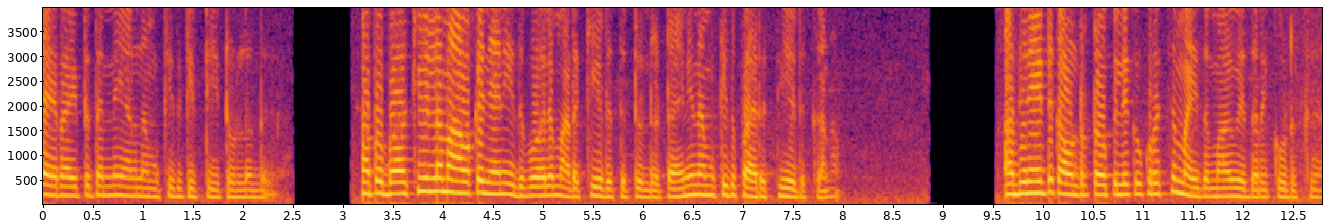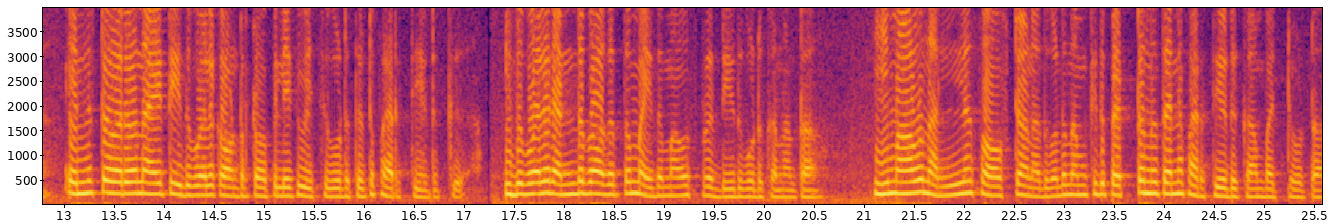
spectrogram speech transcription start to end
ലെയറായിട്ട് തന്നെയാണ് നമുക്കിത് കിട്ടിയിട്ടുള്ളത്. അപ്പോൾ ബാക്കിയുള്ള മാവൊക്കെ ഞാൻ ഇതുപോലെ മടക്കി എടുത്തിട്ടുണ്ട് കേട്ടോ ഇനി നമുക്കിത് പരത്തിയെടുക്കണം അതിനായിട്ട് കൗണ്ടർ ടോപ്പിലേക്ക് കുറച്ച് മൈദമാവ് വിതറി കൊടുക്കുക. എന്നിട്ട് ഓരോന്നായിട്ട് ഇതുപോലെ കൗണ്ടർ ടോപ്പിലേക്ക് വെച്ച് കൊടുത്തിട്ട് പരത്തിയെടുക്കുക ഇതുപോലെ രണ്ട് ഭാഗത്തും മൈദമാവ് സ്പ്രെഡ് ചെയ്ത് കൊടുക്കണം കേട്ടോ ഈ മാവ് നല്ല സോഫ്റ്റ് ആണ്. അതുകൊണ്ട് നമുക്കിത് പെട്ടെന്ന് തന്നെ പരത്തിയെടുക്കാൻ പറ്റും കേട്ടോ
